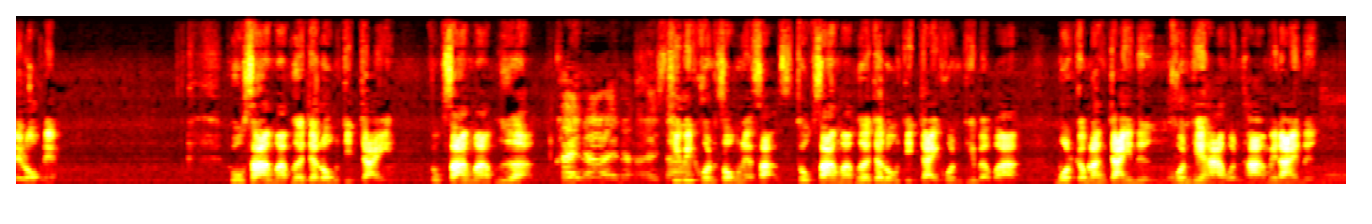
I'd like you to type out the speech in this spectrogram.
ในโลกเนี้ยถูกสร้างมาเพื่อจะลงจิตใจ ถูกสร้างมาเพื่อใครนะอะไรนะอะไรสร้างชีวิตคนทรงเนี่ยสะถูกสร้างมาเพื่อจะลงจิตใจคนที่แบบว่า หมดกำลังใจหนึ่งอืมคนที่หาหนทางไม่ได้หนึ่ง อืม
